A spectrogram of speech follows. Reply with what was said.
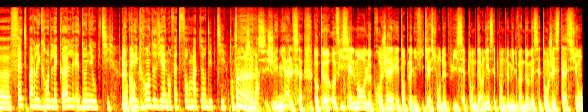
euh, faites par les grands de l'école et données aux petits. Donc les grands deviennent en fait formateurs des petits dans ce ah, projet-là. C'est génial ça. Donc euh, officiellement, le projet est en planification depuis septembre dernier, septembre 2022, mais c'est en gestation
